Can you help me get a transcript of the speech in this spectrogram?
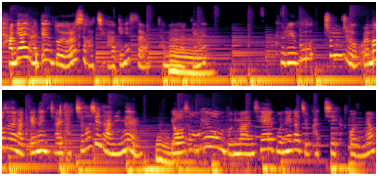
담양에 갈 때는 또 여럿이서 같이 가긴 했어요. 담양 갈 때는. 음, 그리고 충주 얼마 전에 갈 때는 저희 같이 서실 다니는 음, 여성 회원분만 세 분 해가지고 같이 갔거든요.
